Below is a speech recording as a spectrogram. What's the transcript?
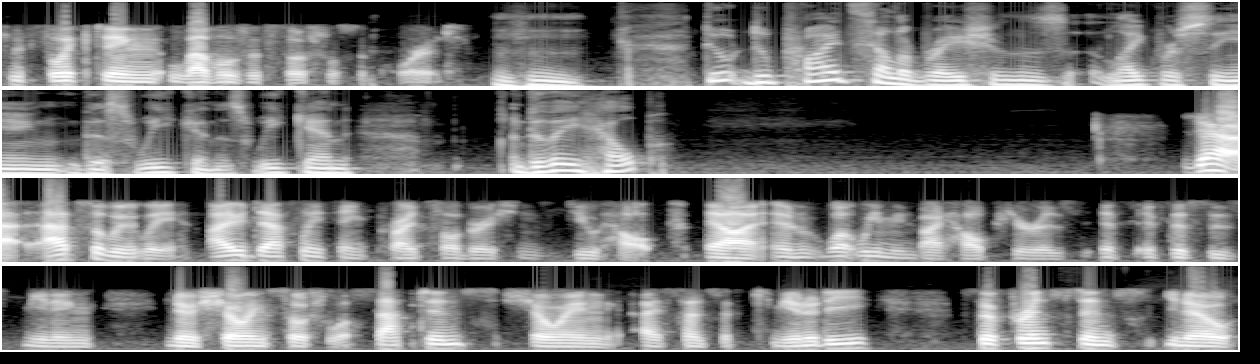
conflicting levels of social support. Mm-hmm. Do do pride celebrations like we're seeing this week and this weekend? Do they help? Yeah, absolutely. I definitely think pride celebrations do help. Uh, and what we mean by help here is if, if this is meaning, you know, showing social acceptance, showing a sense of community. So, for instance, you know,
